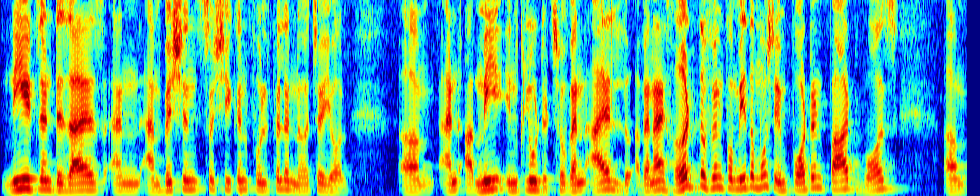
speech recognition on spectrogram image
needs and desires and ambitions so she can fulfill and nurture y'all. um, and uh, me included. So when I, when I heard the film, for me, the most important part was um,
